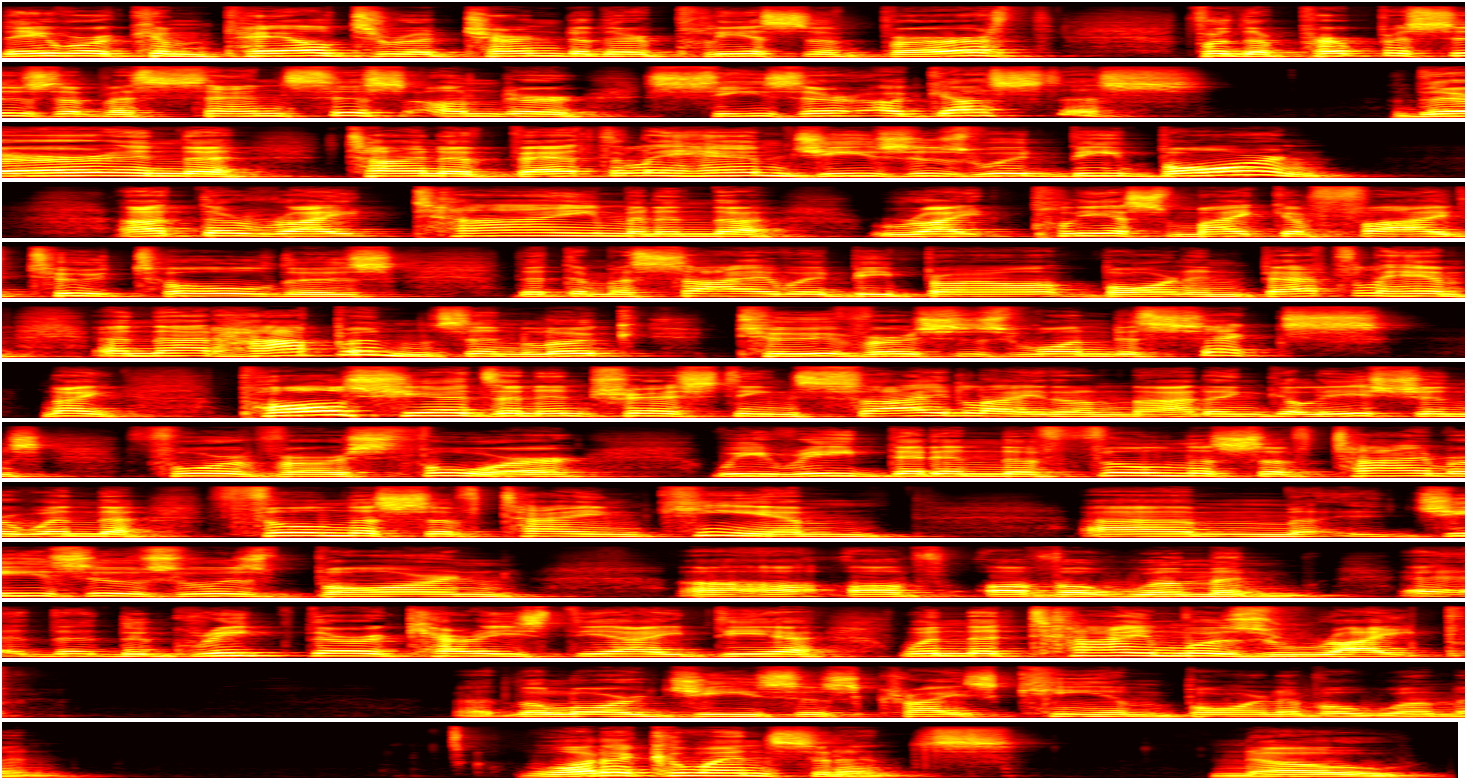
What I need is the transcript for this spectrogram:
They were compelled to return to their place of birth for the purposes of a census under Caesar Augustus. There in the town of Bethlehem, Jesus would be born at the right time and in the right place. Micah 5 2 told us that the Messiah would be born in Bethlehem, and that happens in Luke 2, verses 1 to 6. Now, Paul sheds an interesting sidelight on that in Galatians 4, verse 4. We read that in the fullness of time, or when the fullness of time came, um, Jesus was born uh, of, of a woman. Uh, the, the Greek there carries the idea when the time was ripe, uh, the Lord Jesus Christ came born of a woman. What a coincidence. No,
